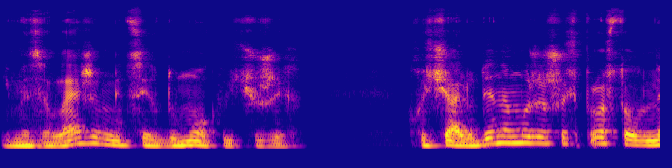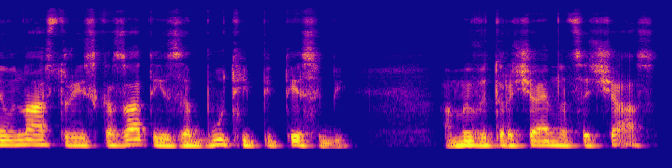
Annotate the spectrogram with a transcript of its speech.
І ми залежимо від цих думок від чужих. Хоча людина може щось просто не в настрої сказати і забути, і піти собі. А ми витрачаємо на це час.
